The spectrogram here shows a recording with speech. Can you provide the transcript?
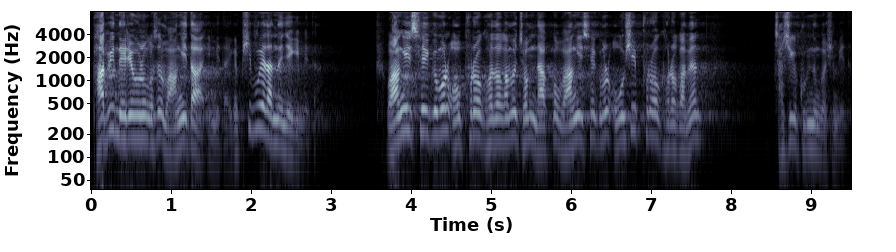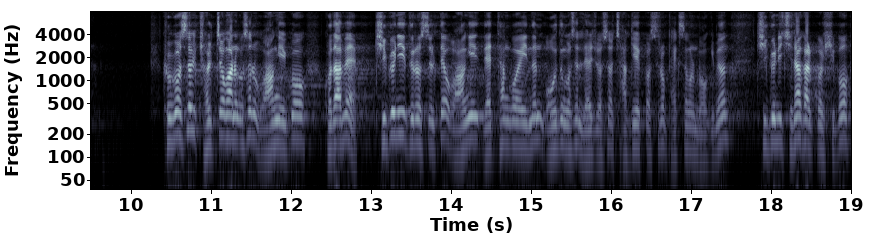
밥이 내려오는 것은 왕이다입니다. 이건 피부에 닿는 얘기입니다. 왕이 세금을 5% 걸어가면 좀 낫고 왕이 세금을 50% 걸어가면 자식이 굶는 것입니다. 그것을 결정하는 것은 왕이고 그 다음에 기근이 들었을 때 왕이 내탕고에 있는 모든 것을 내줘서 자기의 것으로 백성을 먹이면 기근이 지나갈 것이고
